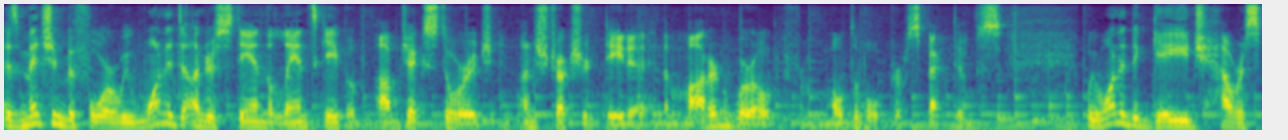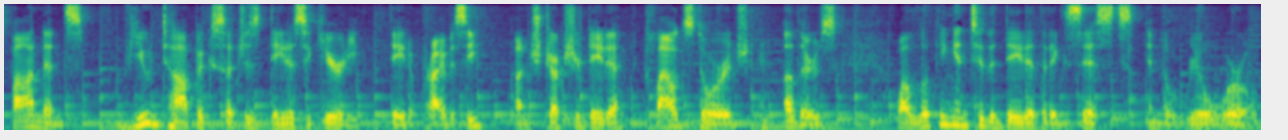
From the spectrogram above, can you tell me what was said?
As mentioned before, we wanted to understand the landscape of object storage and unstructured data in the modern world from multiple perspectives. We wanted to gauge how respondents viewed topics such as data security, data privacy, unstructured data, cloud storage, and others while looking into the data that exists in the real world,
